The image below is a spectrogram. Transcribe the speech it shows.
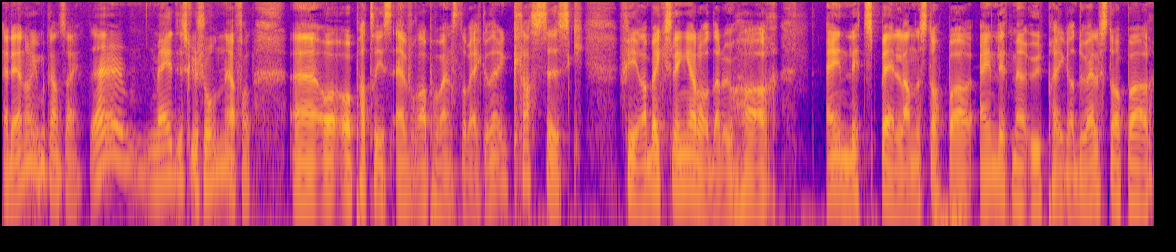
Er det noe vi kan si? Det er med i diskusjonen, iallfall. Uh, og, og Patrice Evra på venstrebekk. Og det er en klassisk firebekslinje, da, der du har en litt spillende stopper, en litt mer utprega duellstopper.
